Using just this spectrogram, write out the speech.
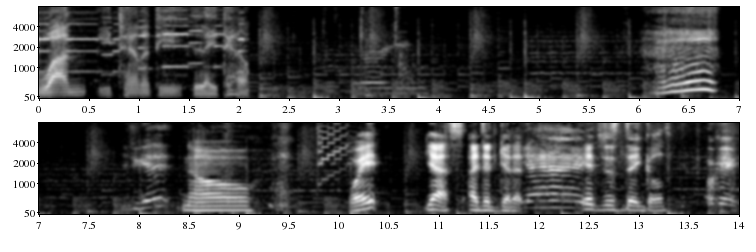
One eternity later. Where are you? Did you get it? no. Wait. Yes, I did get it. Yay! It just dinkled. Okay,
